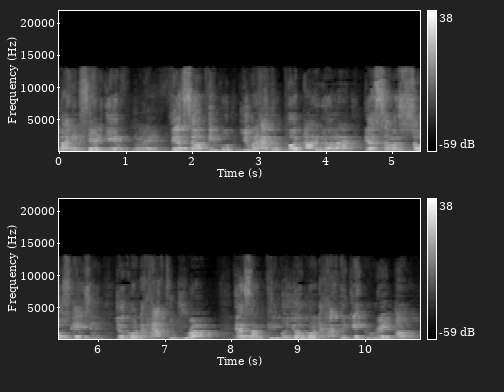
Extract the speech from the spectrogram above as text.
Do I need to say it again? There are some people you're going to have to put out of your life. There's some association you're going to have to drop. There's some people you're going to have to get rid of.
